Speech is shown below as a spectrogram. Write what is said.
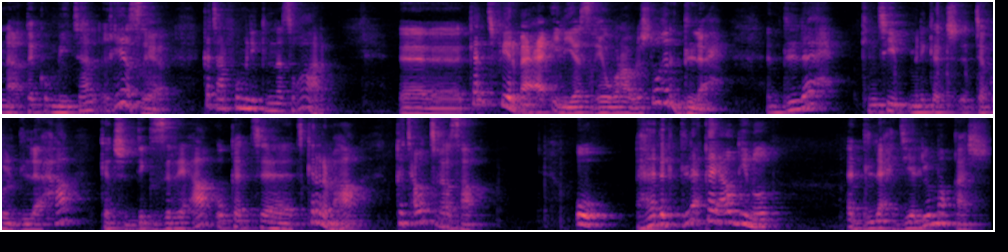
نعطيكم مثال غير صغير. كتعرفوا ملي كنا صغار آه كانت فير مع عائلية صغيره ولا شنو غير الدلاح. الدلاح كنتي ملي كتاكل الدلاحة كتشد ديك الزريعة وكتكرمها وكتعاود تغرسها. وهذاك الدلاع كيعاود ينوض. الدلاح ديال اليوم ما بقاش.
